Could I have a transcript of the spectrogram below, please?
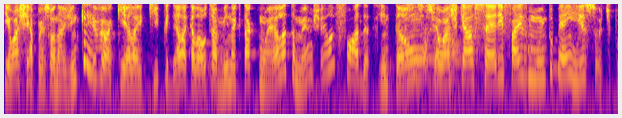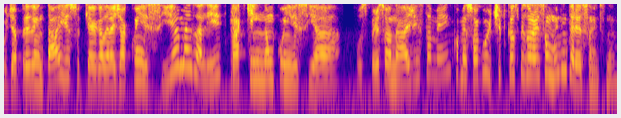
E eu achei a personagem incrível, aquela equipe dela, aquela outra mina que tá com ela também, achei ela foda. Então, É sensacional. Eu acho que a série faz muito bem isso, tipo, de apresentar isso que a galera já conhecia, mas ali, pra quem não conhecia os personagens também começou a curtir, porque os personagens são muito interessantes, né?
